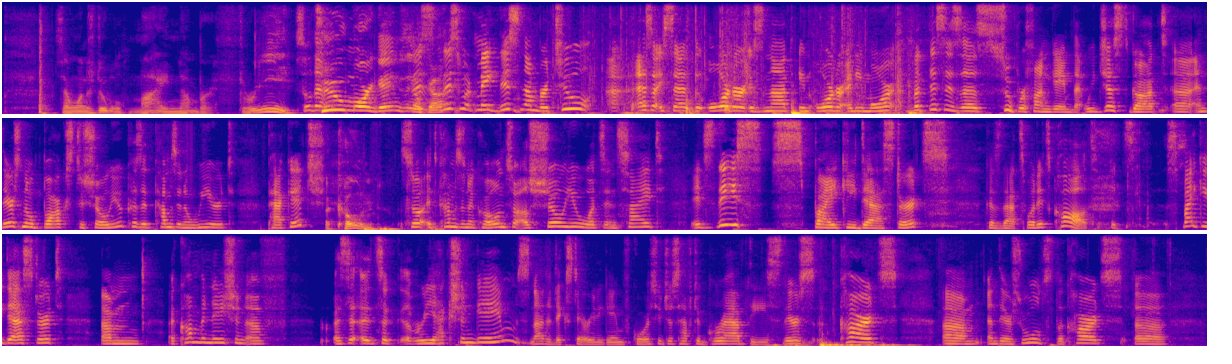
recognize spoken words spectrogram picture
Seven Wonders Duel, my number three. So that- two more games. This, this would make this number two. Uh, as I said, the order is not in order anymore. But this is a super fun game that we just got, uh, and there's no box to show you because it comes in a weird package. a cone. So it comes in a cone. So I'll show you what's inside. It's these spiky dastards, because that's what it's called. It's spiky dastard, um, a combination of. It's a, reaction game. It's not a dexterity game, of course. You just have to grab these. There's cards, um, and there's rules. The cards uh,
